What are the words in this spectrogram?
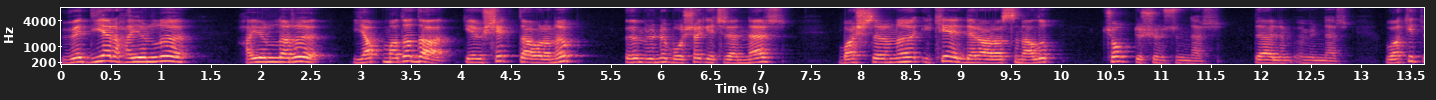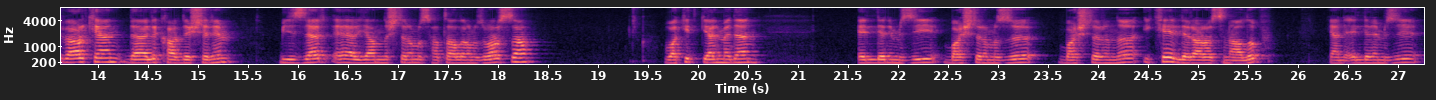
ve diğer hayırlı hayırları yapmada da gevşek davranıp ömrünü boşa geçirenler başlarını iki elleri arasına alıp çok düşünsünler değerli müminler. Vakit varken değerli kardeşlerim bizler eğer yanlışlarımız hatalarımız varsa vakit gelmeden ellerimizi başlarımızı başlarını iki elleri arasına alıp yani ellerimizi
